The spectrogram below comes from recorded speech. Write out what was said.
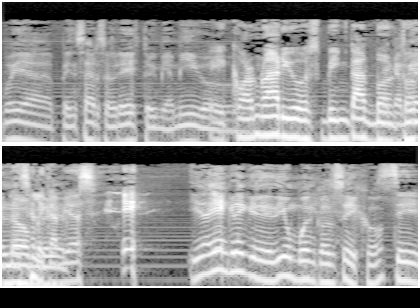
voy a pensar sobre esto y mi amigo... Eh, Cornarius Bing el se le cambió así. Y Diane cree que le dio un buen consejo. Sí.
